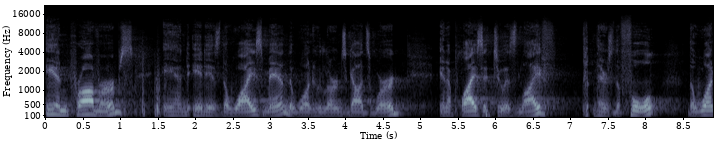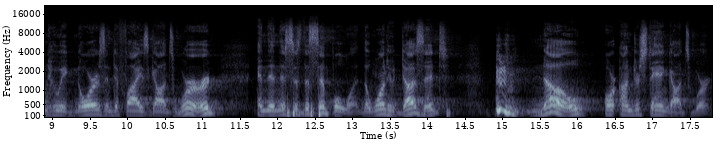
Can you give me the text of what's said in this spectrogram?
in Proverbs, and it is the wise man, the one who learns God's word and applies it to his life. There's the fool, the one who ignores and defies God's word. And then this is the simple one the one who doesn't know or understand God's word.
